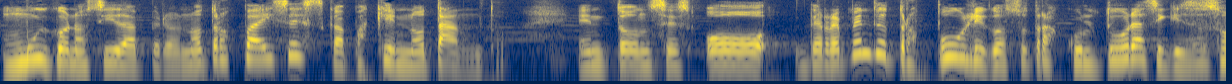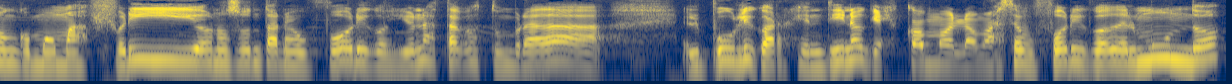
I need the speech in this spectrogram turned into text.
muy conocida, pero en otros países capaz que no tanto. Entonces, o de repente otros públicos, otras culturas y quizás son como más fríos, no son tan eufóricos y uno está acostumbrada al público argentino, que es como lo más eufórico del mundo.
